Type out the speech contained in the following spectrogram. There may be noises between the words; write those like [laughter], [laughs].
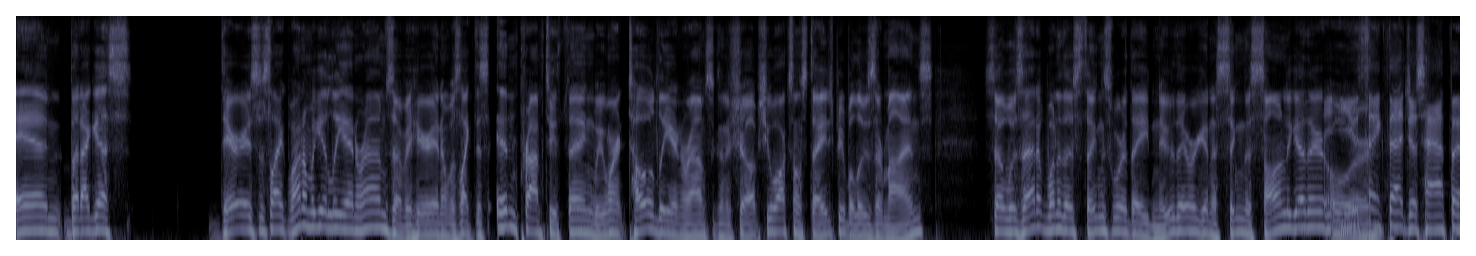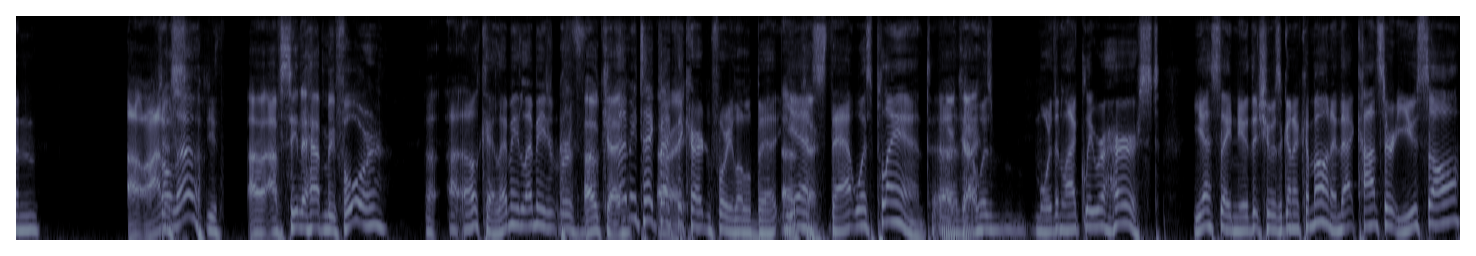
And, but I guess Darius is like, why don't we get LeAnn Rimes over here? And it was like this impromptu thing. We weren't told LeAnn Rimes was going to show up. She walks on stage, people lose their minds. So was that one of those things where they knew they were going to sing the song together? Or You think that just happened? I, I don't know. you- I, I've seen it happen before. Uh, uh, okay, let me let me rev- [laughs] Okay, Let me take back the curtain for you a little bit. Okay. Yes, that was planned. Uh, Okay. That was more than likely rehearsed. Yes, they knew that she was going to come on. And that concert you saw,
